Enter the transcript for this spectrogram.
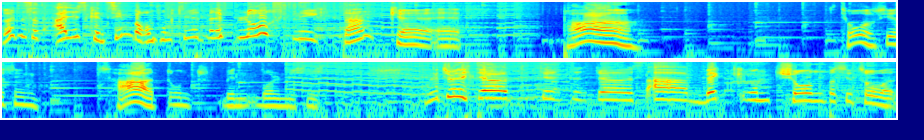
Leute, das hat alles keinen Sinn. Warum funktioniert meine Flucht nicht? Danke. Äh, Boah. Die Toros hier sind hart und wollen mich nicht. Natürlich, der, der, der, der ist ah, weg und schon passiert sowas.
